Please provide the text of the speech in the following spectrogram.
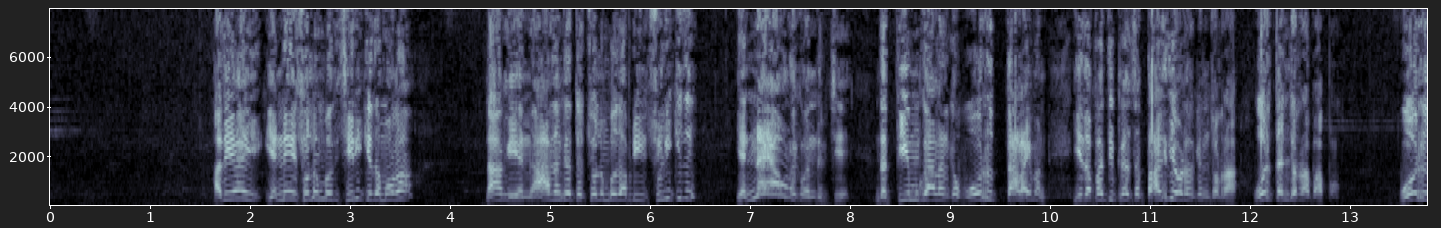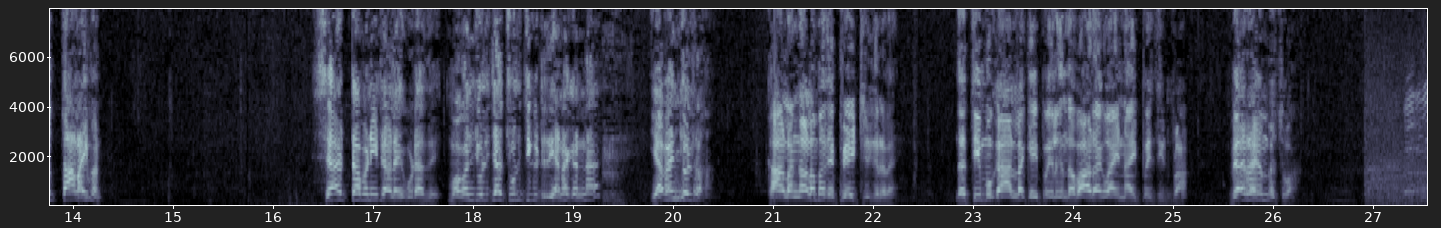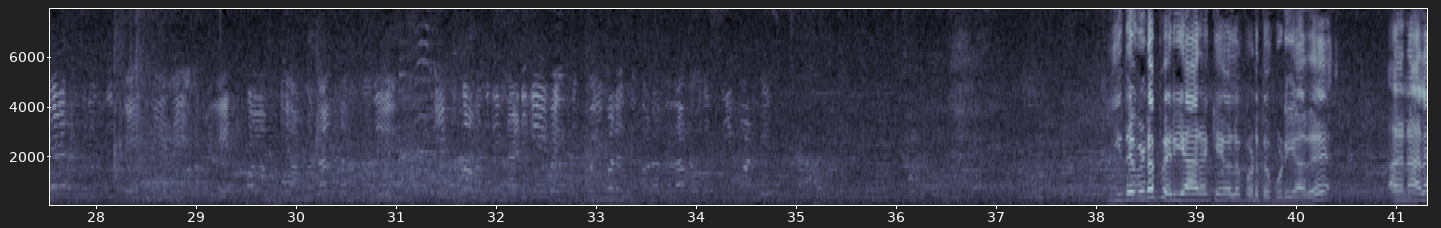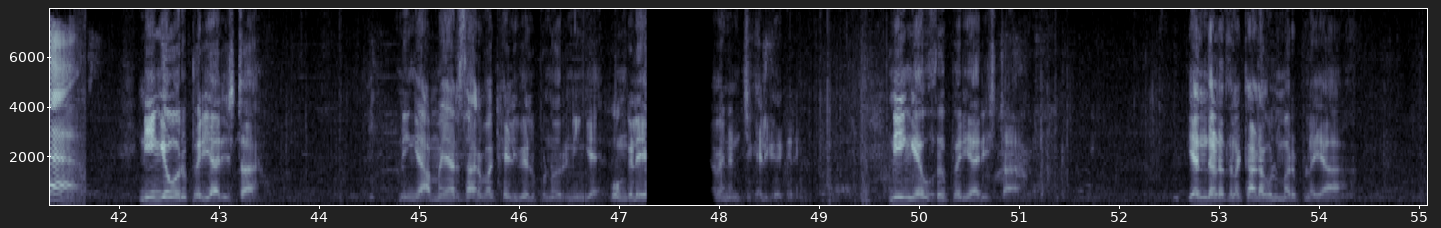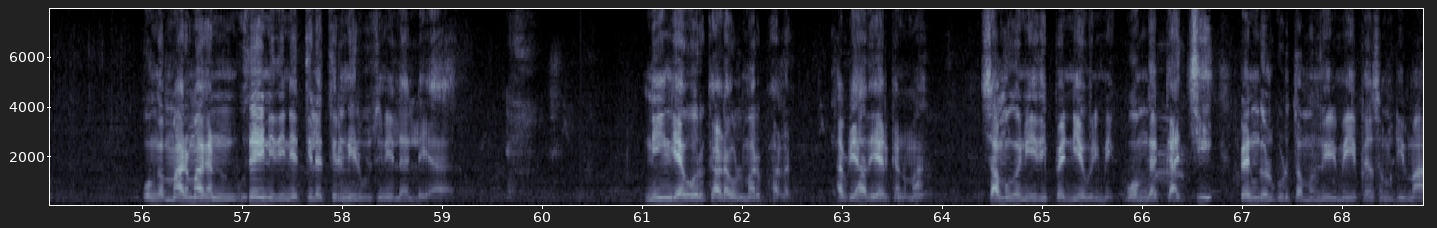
அது ஏன் என்னைய சொல்லும்போது சிரிக்குத முகம்? நாங்கள் என் ஆதங்கத்தை சொல்லும்போது அப்படி சுழிக்குது என்னையா உனக்கு வந்துருச்சு? இந்த திமுக இருக்க ஒரு தலைவன் இதை பற்றி பேச தகுதியோட இருக்குன்னு சொல்கிறான் ஒருத்தன் சொல்கிறா பார்ப்போம் ஒரு தலைவன். சேட்டை பண்ணிட்டு அலையக்கூடாது. முகம் சொல்லிச்சா சுழிச்சுக்கிட்டு. எனக்கு என்ன? எவன் சொல்றான்? காலங்காலம் அதை பேசிட்டு இருக்கிறவன் இந்த திமுக அல்லக்கை பயில இந்த வாடகை வாய் நாய் பேசிட்டு வேற பேசுவான்? இதை விட பெரியாரை கேவலப்படுத்த முடியாது. அதனால நீங்க ஒரு பெரியாரிஸ்டா? நீங்கள் அம்மையார் சார்பாக கேள்வி எழுப்பினவர் நீங்கள் உங்களே நினச்சி கேள்வி கேட்குறீங்க நீங்கள் ஒரு பெரியாரிஸ்டா எந்த இடத்துல கடவுள் மறுப்பில்லையா உங்கள் மருமகன் உதயநிதி நெத்தியில் திருநீர் பூசணில இல்லையா? நீங்கள் ஒரு கடவுள் மறுப்பாளர். அப்படியா? அதை ஏற்கனமா சமூக நீதி பெண்ணிய உரிமை. உங்கள் கட்சி பெண்கள் கொடுத்த முன்னுரிமையை பேச முடியுமா?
